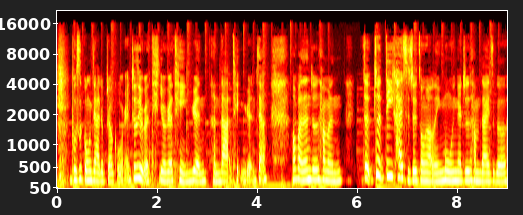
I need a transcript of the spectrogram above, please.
不是公家就不叫公园，就是有个 有个庭院，很大的庭院这样。然后反正就是他们最最第一开始最重要的一幕，应该就是他们在这个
